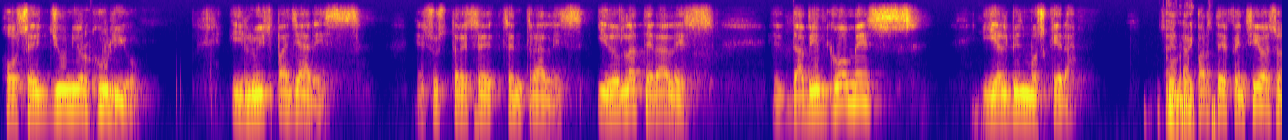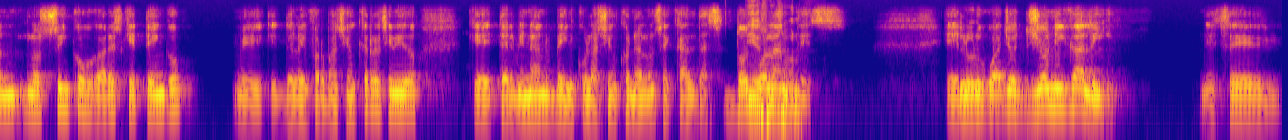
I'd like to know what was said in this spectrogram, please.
José Junior Julio y Luis Payares, esos tres eh, centrales, y dos laterales, eh, David Gómez y Elvis Mosquera. O sea, en la parte defensiva son los cinco jugadores que tengo eh, de la información que he recibido que terminan vinculación con el Once Caldas. Dos volantes. El uruguayo Johnny Gali. Ese,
